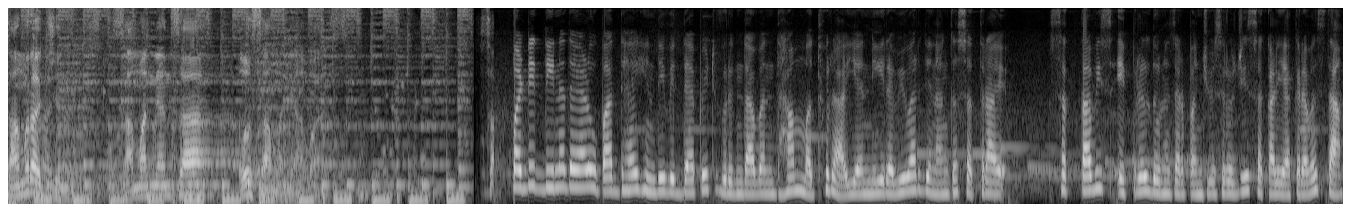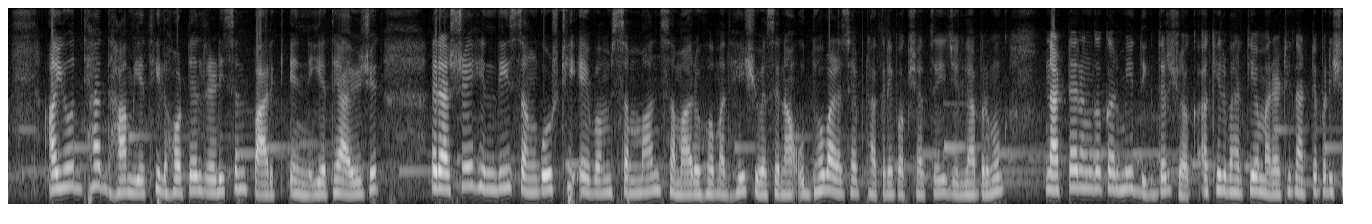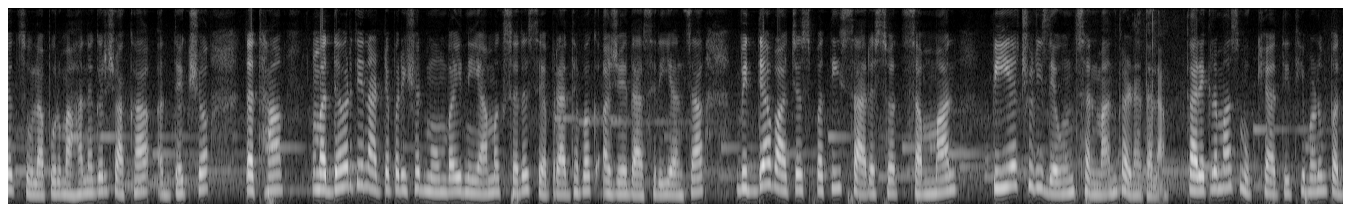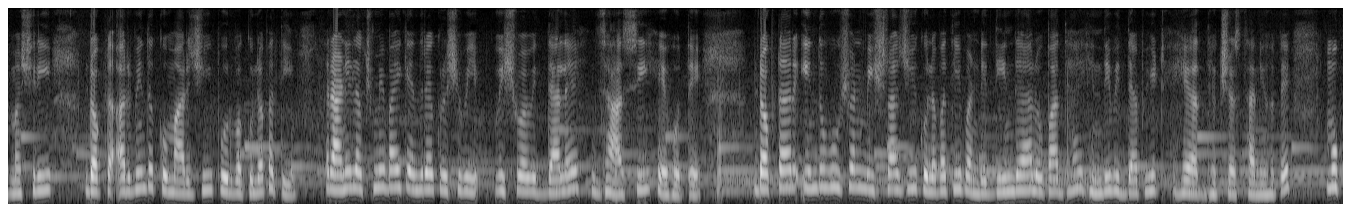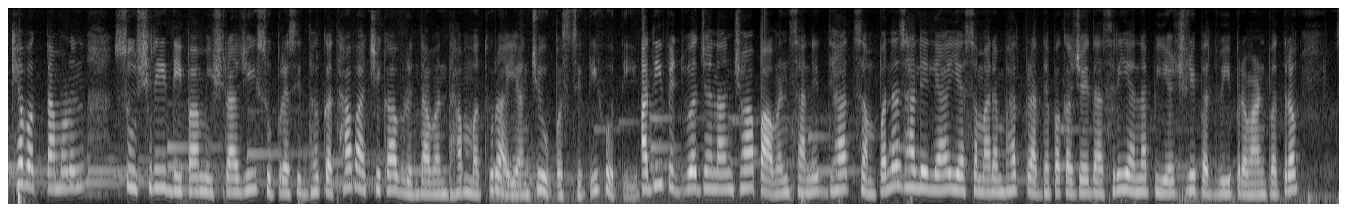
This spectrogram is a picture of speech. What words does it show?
साम्राज्य. सामान्यांचा असामान्य आवाज. पंडित दीनदयाळ उपाध्याय हिंदी विद्यापीठ वृंदावन धाम मथुरा यांनी रविवार दिनांक सतरा सत्तावीस एप्रिल दोन हजार पंचवीस रोजी सकाळी अकरा वाजता अयोध्या धाम येथील हॉटेल रेडिसन पार्क इन येथे आयोजित राष्ट्रीय हिंदी संगोष्ठी एवं सन्मान समारोहमध्ये शिवसेना उद्धव बाळासाहेब ठाकरे पक्षाचे जिल्हाप्रमुख नाट्यरंगकर्मी दिग्दर्शक अखिल भारतीय मराठी नाट्य परिषद सोलापूर महानगर शाखा अध्यक्ष तथा मध्यवर्ती नाट्य परिषद मुंबई नियामक सदस्य प्राध्यापक अजय दासरी यांचा विद्या वाचस्पती सारस्वत सन्मान पीएच डी देऊन सन्मान करण्यात आला. कार्यक्रमास मुख्य अतिथी म्हणून पद्मश्री डॉक्टर अरविंद कुमारजी पूर्व कुलपती राणी लक्ष्मीबाई केंद्रीय कृषी वि- विश्वविद्यालय झासी हे होते. डॉक्टर इंदुभूषण मिश्राजी कुलपती पंडित दीनदयाल उपाध्याय हिंदी विद्यापीठ हे अध्यक्षस्थानी होते. मुख्य वक्ता म्हणून सुश्री दीपा मिश्राजी सुप्रसिद्ध कथावाचिका वृंदावन धाम मथुरा यांची उपस्थिती होती. आदी विद्वजनांच्या पावन सानिध्यात संपन्न झालेल्या या समारंभात प्राध्यापक अजय दासरी यांना पीएचडी पदवी प्रमाणपत्र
